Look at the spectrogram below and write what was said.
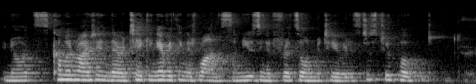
You know, it's coming right in there and taking everything at once and using it for its own material. It's just too potent. Okay.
